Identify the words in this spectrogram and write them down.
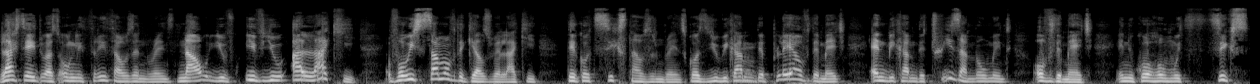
Last year it was only three thousand rands. Now you've if you are lucky, for which some of the girls were lucky, they got six thousand rands because you become mm. the player of the match and become the Twizza moment of the match, and you go home with six.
